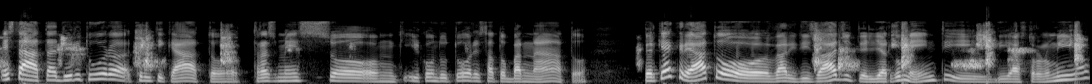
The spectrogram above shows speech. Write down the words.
è stata addirittura criticato, trasmesso, il conduttore è stato bannato, perché ha creato vari disagi degli argomenti di astronomia,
